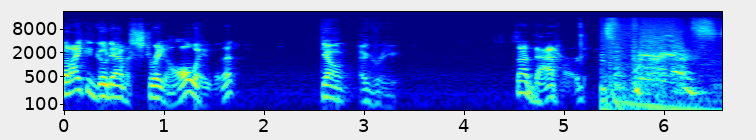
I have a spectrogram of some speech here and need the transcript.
but I could go down a straight hallway with it. Don't agree. It's not that hard. Experience.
